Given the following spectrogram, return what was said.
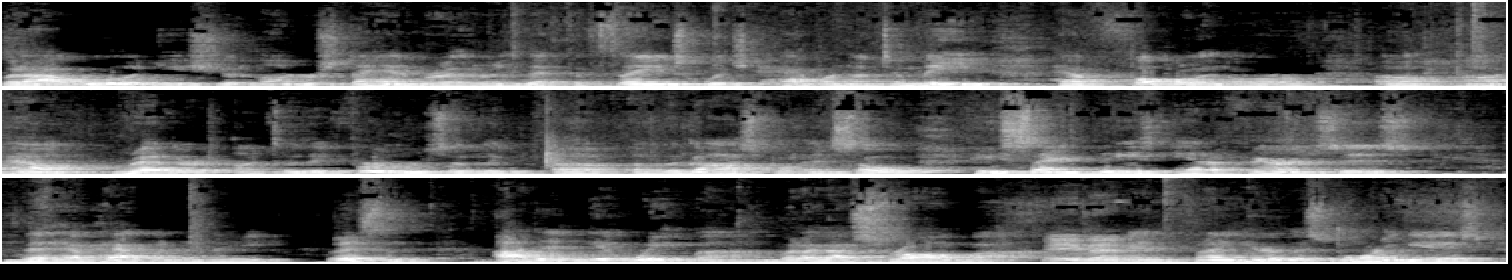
But I would ye should understand, brethren, that the things which happen unto me have fallen or uh, uh, out rather unto the furtherance of the uh, of the gospel. And so he's saying these interferences that have happened to me. Listen, I didn't get weak by them, but I got strong by them. Amen. And the thing here this morning is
